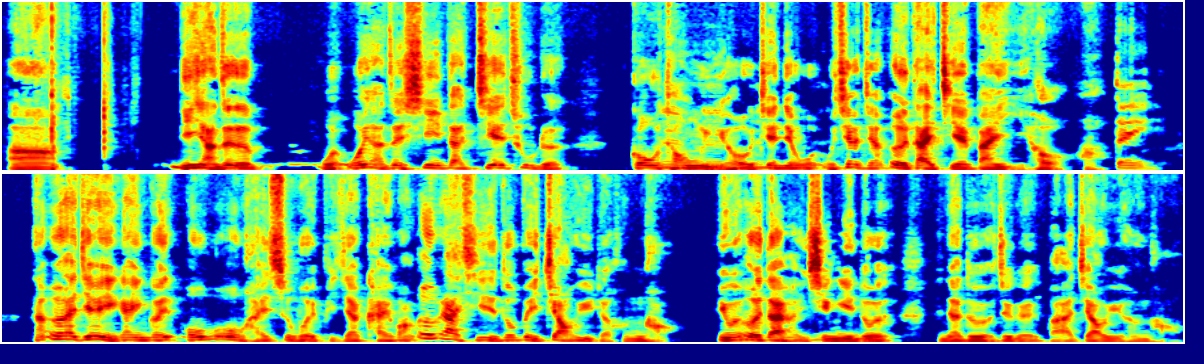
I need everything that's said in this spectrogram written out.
啊、呃，你想这个，我我想这新一代接触的沟通以后，渐渐我我现在讲二代接班以后啊，对，那二代接班应该应该 overall 还是会比较开放。二代其实都被教育的很好，因为二代很幸运，都人家都有这个把他教育很好。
